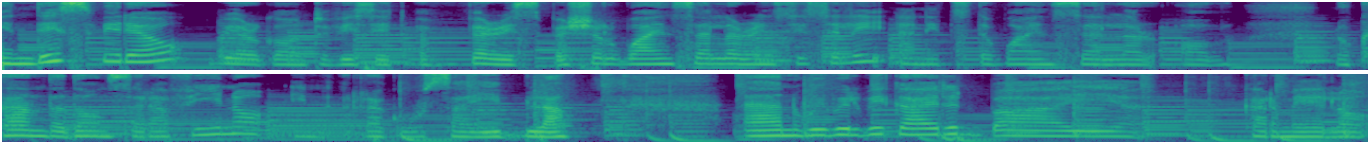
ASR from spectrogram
In this video, we are going to visit a very special wine cellar in Sicily, and it's the wine cellar of Locanda Don Serafino in Ragusa Ibla. And we will be guided by Carmelo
